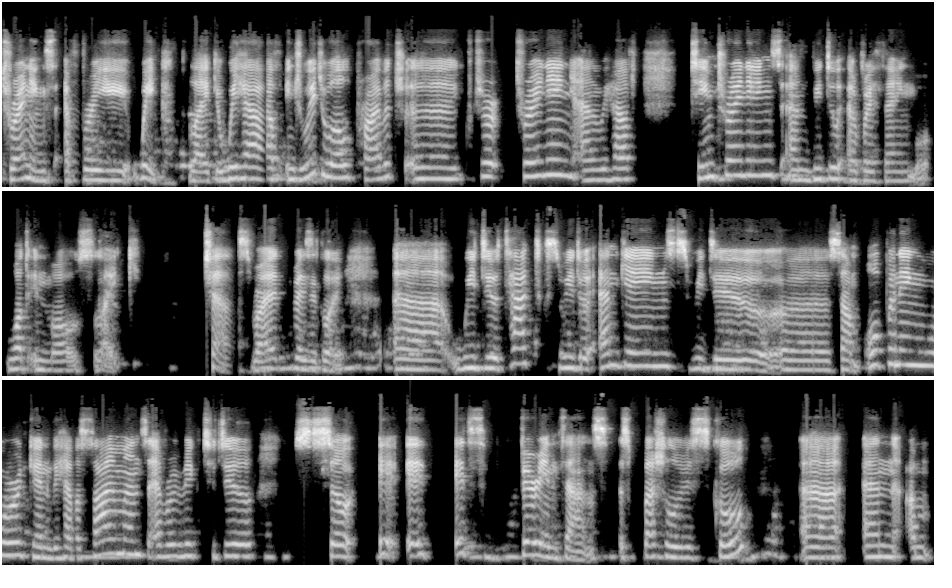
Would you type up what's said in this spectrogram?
trainings every week. Like we have individual private uh, tra- training and we have team trainings and we do everything what involves like chess, right? Basically, uh, we do tactics, we do end games, we do uh, some opening work, and we have assignments every week to do. So it, it it's very intense, especially with school. Uh, and um,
